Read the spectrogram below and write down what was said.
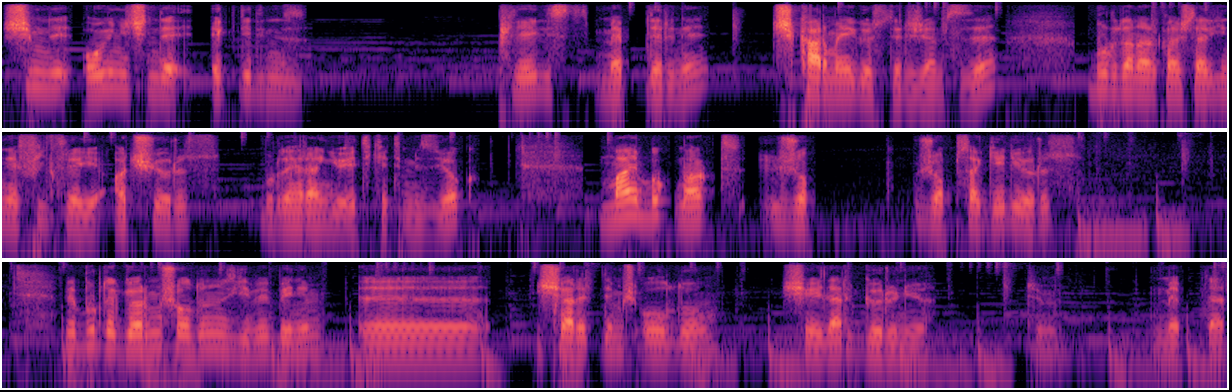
Şimdi oyun içinde eklediğiniz playlist maplerini çıkarmayı göstereceğim size. Buradan arkadaşlar yine filtreyi açıyoruz. Burada herhangi bir etiketimiz yok. My Bookmarked Job, Jobs'a geliyoruz. Ve burada görmüş olduğunuz gibi benim eee, işaretlemiş olduğum şeyler görünüyor. Tüm mapler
